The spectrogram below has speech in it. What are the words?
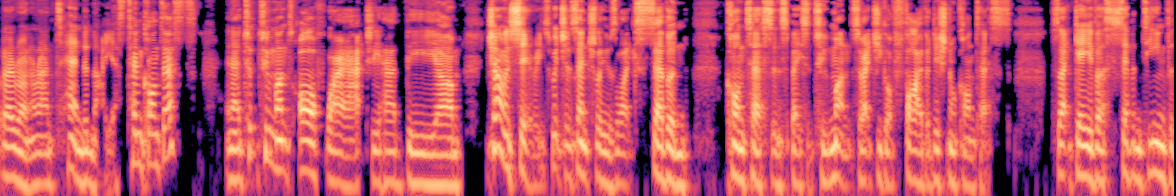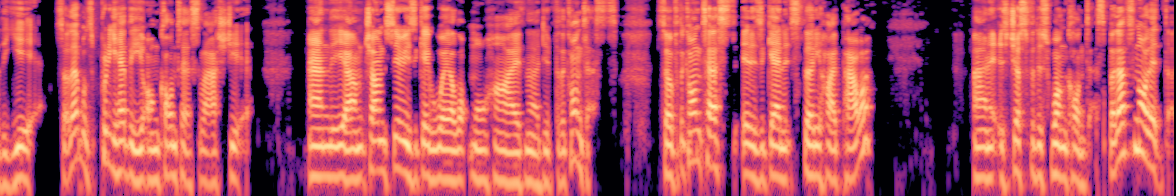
what I run? I ran 10, didn't I? Yes, 10 contests and I took two months off where I actually had the um, challenge series, which essentially was like seven contests in the space of two months. So I actually got five additional contests. So that gave us 17 for the year. So that was pretty heavy on contests last year. And the um, challenge series gave away a lot more hive than I did for the contests. So for the contest, it is again, it's 30 Hive Power. And it is just for this one contest. But that's not it, though.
